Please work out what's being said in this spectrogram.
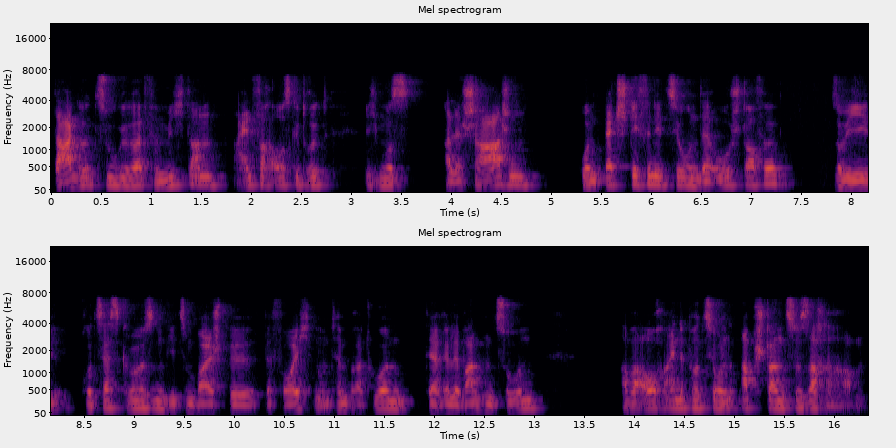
Dazu gehört für mich dann einfach ausgedrückt, ich muss alle Chargen und Batch-Definitionen der Rohstoffe sowie Prozessgrößen wie zum Beispiel der Feuchten und Temperaturen der relevanten Zonen, aber auch eine Portion Abstand zur Sache haben.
